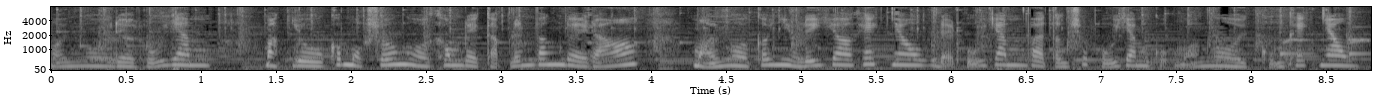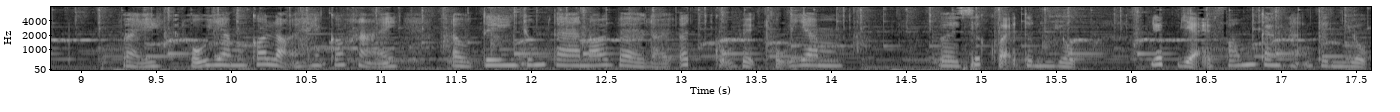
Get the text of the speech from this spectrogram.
mọi người đều thủ dâm. Mặc dù có một số người không đề cập đến vấn đề đó, mọi người có nhiều lý do khác nhau để thủ dâm và tần suất thủ dâm của mọi người cũng khác nhau. Vậy, thủ dâm có lợi hay có hại? Đầu tiên, chúng ta nói về lợi ích của việc thủ dâm. Về sức khỏe tình dục giúp giải phóng căng thẳng tình dục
